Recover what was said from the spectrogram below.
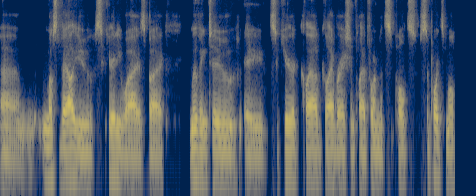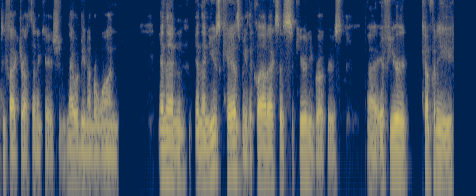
um, most value security wise by moving to a secure cloud collaboration platform that supports supports multi-factor authentication. That would be number one, and then and then use CASB, the cloud access security brokers. Uh, if your company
